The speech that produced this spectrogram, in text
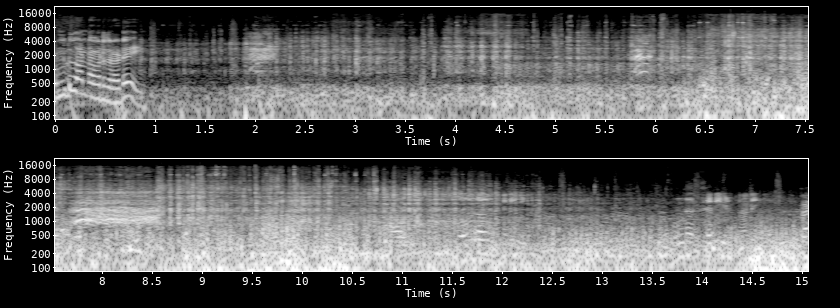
உண்டு தாண்டா வருதுடா டேய். சரி இப்போ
